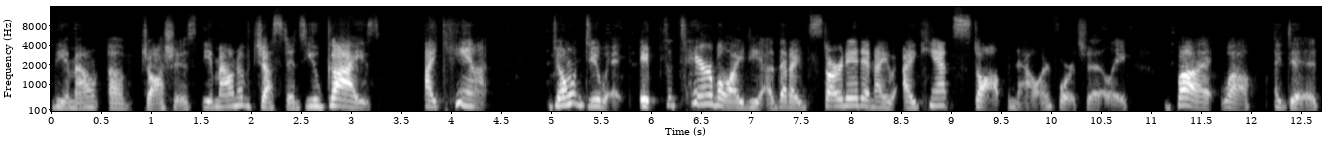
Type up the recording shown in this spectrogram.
the amount of Josh's, the amount of Justin's, you guys, I can't. Don't do it. It's a terrible idea that I started and I I can't stop now, unfortunately. But well, I did.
